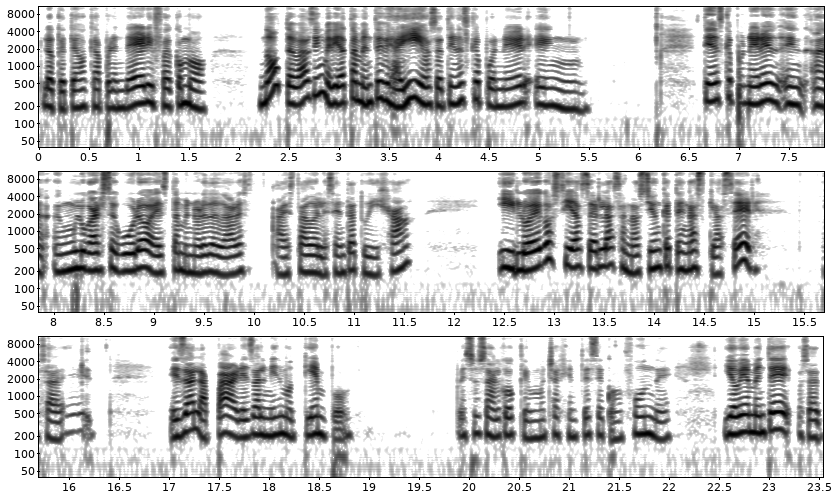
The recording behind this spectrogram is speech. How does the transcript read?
lo que tengo que aprender. Y fue como, no, te vas inmediatamente de ahí, o sea, tienes que poner en, tienes que poner en, en, un lugar seguro a esta menor de edad, a esta adolescente, a tu hija, y luego sí hacer la sanación que tengas que hacer. O sea, es a la par, es al mismo tiempo. Eso es algo que mucha gente se confunde. Y obviamente, o sea,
